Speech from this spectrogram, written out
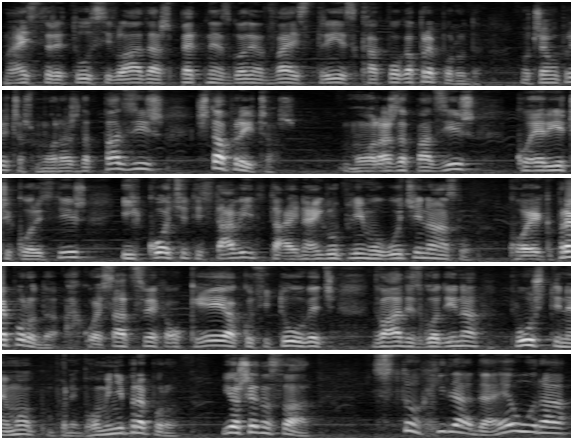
Majstore, tu si vladaš 15 godina, 20, 30, kakvoga preporoda? O čemu pričaš? Moraš da paziš šta pričaš. Moraš da paziš koje riječi koristiš i ko će ti staviti taj najgluplji mogući naslov. Kojeg preporoda? Ako je sad sve ok, ako si tu već 20 godina, pušti, nemoj, ne pominji preporod. Još jedna stvar. 100.000 eura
